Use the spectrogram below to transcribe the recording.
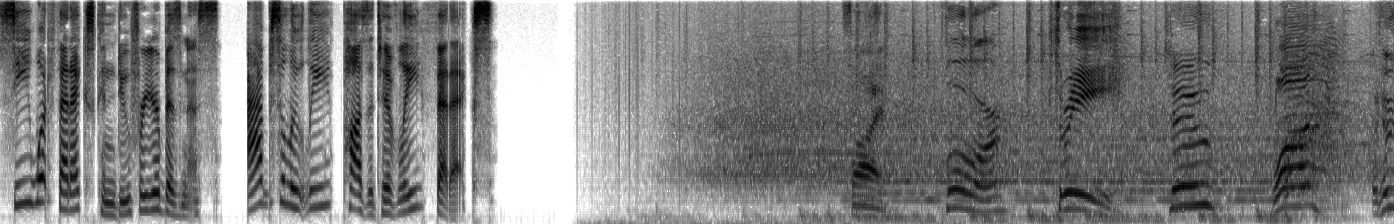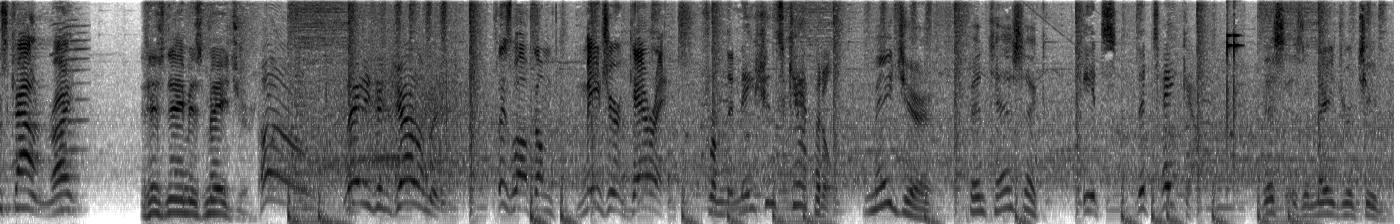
See what FedEx can do for your business. Absolutely, positively FedEx. Five, four, three, two, one. But who's counting, right? And his name is Major. Oh, ladies and gentlemen, please welcome Major Garrett. From the nation's capital. Major, fantastic. It's The Takeout. This is a major achievement.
